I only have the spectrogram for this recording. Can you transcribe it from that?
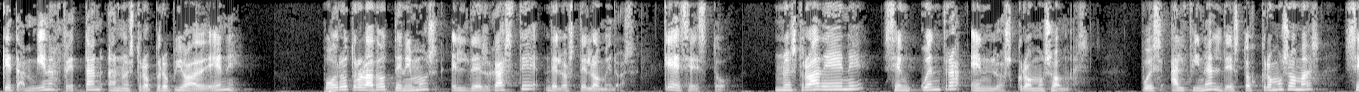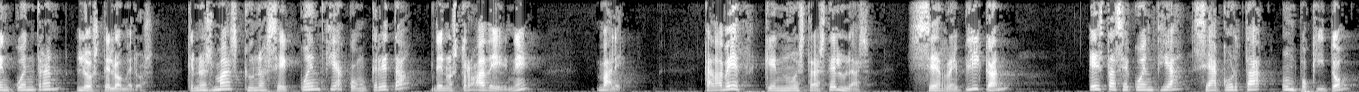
que también afectan a nuestro propio ADN. Por otro lado, tenemos el desgaste de los telómeros. ¿Qué es esto? Nuestro ADN se encuentra en los cromosomas, pues al final de estos cromosomas se encuentran los telómeros, que no es más que una secuencia concreta de nuestro ADN. Vale, cada vez que nuestras células se replican, esta secuencia se acorta un poquito.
